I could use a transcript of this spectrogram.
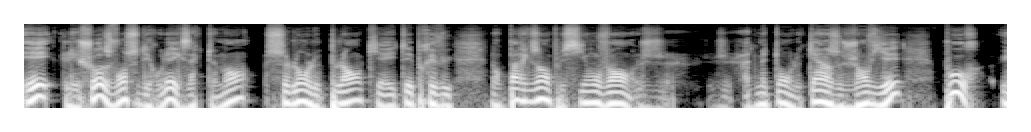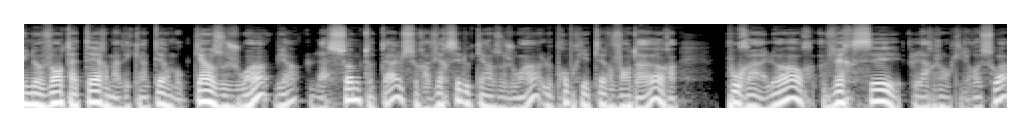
et les choses vont se dérouler exactement selon le plan qui a été prévu. Donc par exemple, si on vend, admettons le 15 janvier, pour une vente à terme avec un terme au 15 juin, eh bien la somme totale sera versée le 15 juin. Le propriétaire vendeur pourra alors verser l'argent qu'il reçoit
